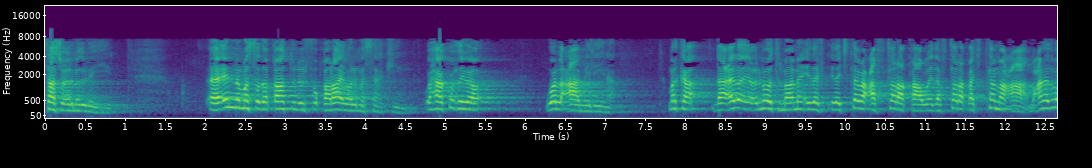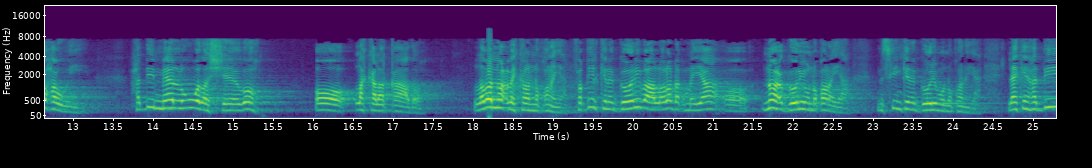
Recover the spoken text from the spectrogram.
saasay culimadu leeyihiin. Inama sadaqaatu lilfuqaraai wاlmasaakiin waxaa ku xiga wlcaamiliina marka qaacido ay culimadu tilmaameen ida ijtamaca iftaraqa waida iftaraqa ijtamaca. Macnaheedu waxaa weeye haddii meel lagu wada sheego oo la kala qaado laba nooc bay kala noqonayaan. Faqiirkina gooni baa loola dhaqmayaa oo nooc gooni uu noqonayaa miskiinkina gooni buu noqonayaa. Laakiin haddii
